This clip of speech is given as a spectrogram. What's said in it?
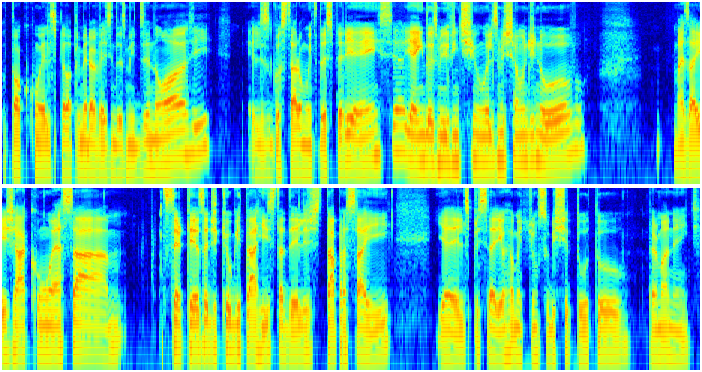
eu toco com eles pela primeira vez em 2019, eles gostaram muito da experiência, e aí em 2021 eles me chamam de novo. Mas aí já com essa certeza de que o guitarrista deles está para sair e aí eles precisariam realmente de um substituto permanente.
